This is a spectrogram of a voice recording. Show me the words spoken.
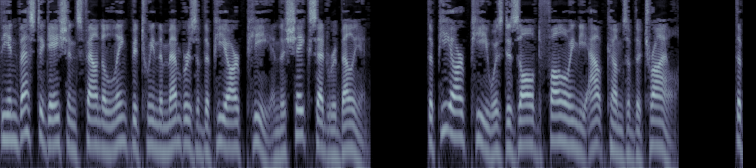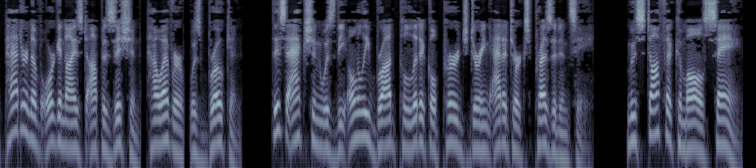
The investigations found a link between the members of the PRP and the Sheikh Said rebellion. The PRP was dissolved following the outcomes of the trial. The pattern of organized opposition, however, was broken. This action was the only broad political purge during Ataturk's presidency. Mustafa Kemal saying,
